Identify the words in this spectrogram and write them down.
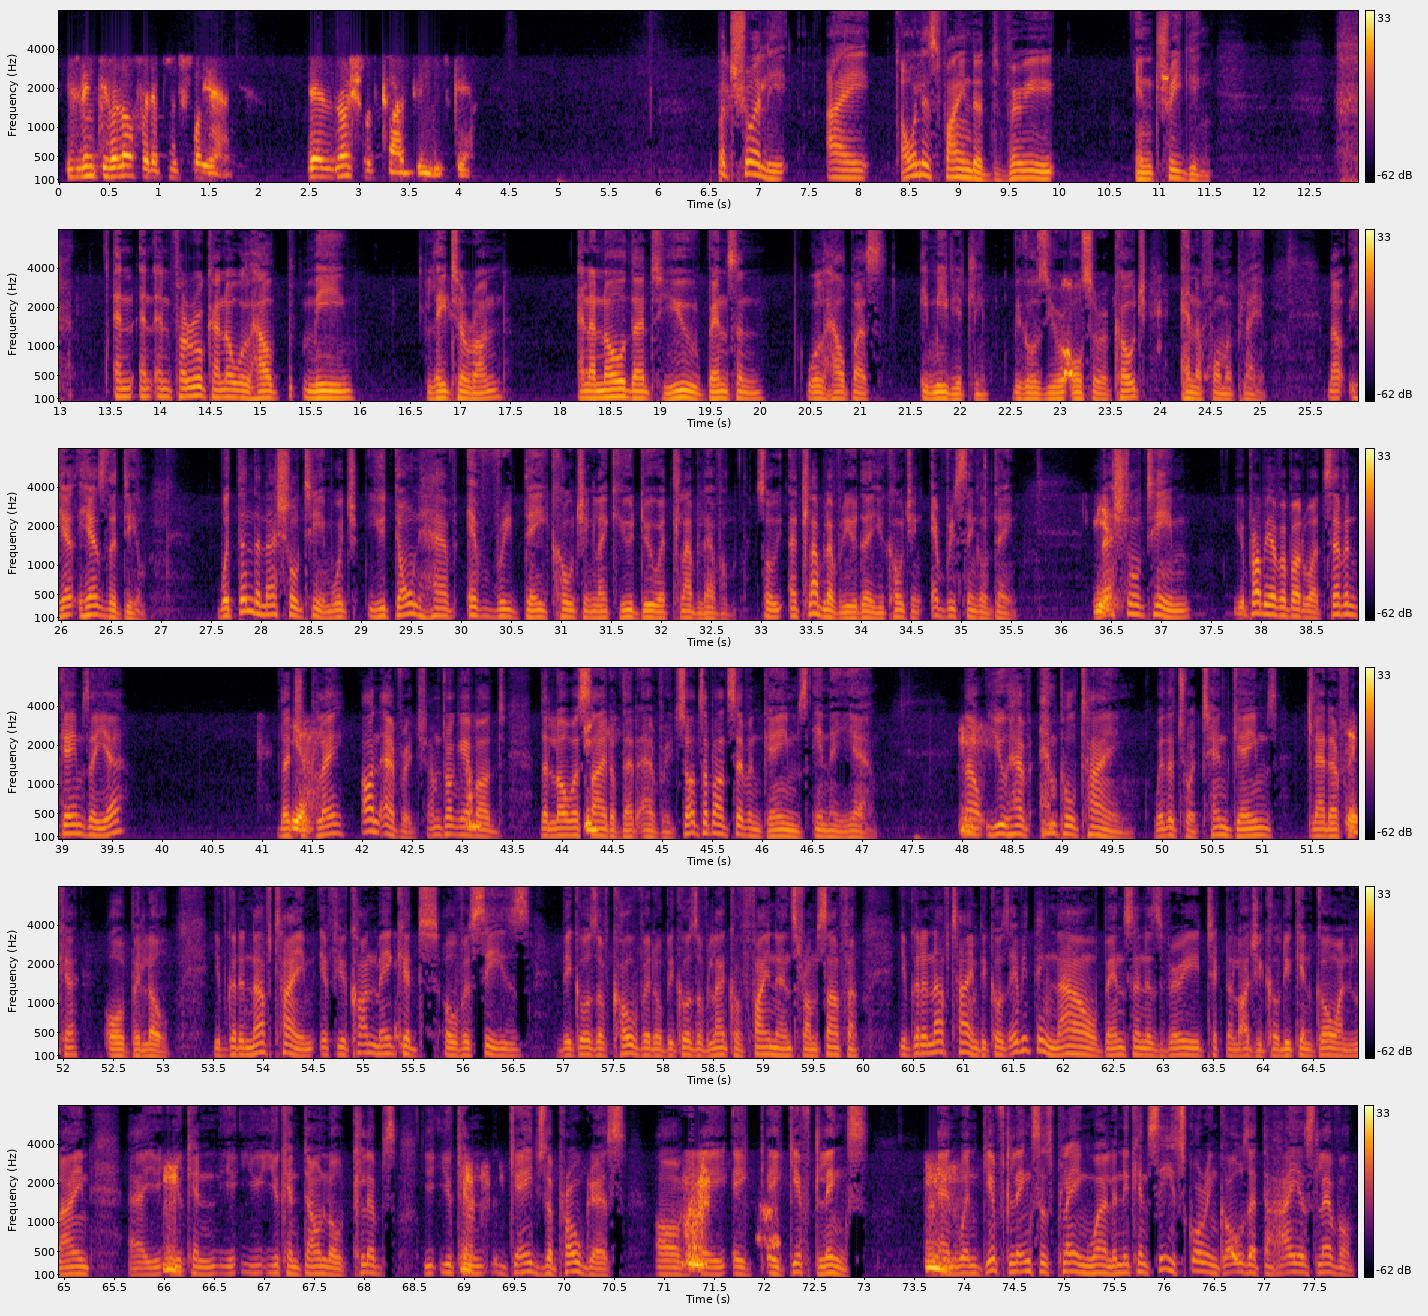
He's been developed for the past four years. There's no shortcut in this game. But surely, I always find it very intriguing. And, and, and Farouk, I know, will help me later on. And I know that you, Benson, will help us immediately because you're also a coach and a former player. Now, here, here's the deal. Within the national team, which you don't have everyday coaching like you do at club level. So at club level, you're there, you're coaching every single day. Yes. National team, you probably have about what, seven games a year? That yeah. you play on average. I'm talking um, about the lower side of that average. So it's about seven games in a year. Now, mm. you have ample time, whether to attend games, Glad Africa, or below. You've got enough time if you can't make it overseas because of COVID or because of lack of finance from SAFA. You've got enough time because everything now, Benson, is very technological. You can go online, uh, you, you, mm. can you, you can download clips, you, you can mm. gauge the progress of a, a, a Gift Links. Mm-hmm. And when Gift Links is playing well and you can see he's scoring goals at the highest level,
